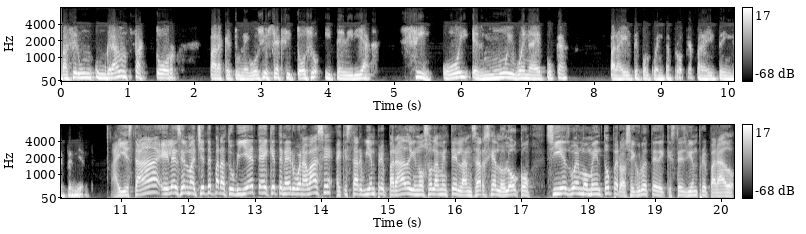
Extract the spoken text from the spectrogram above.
va a ser un, un gran factor para que tu negocio sea exitoso y te diría, sí, hoy es muy buena época para irte por cuenta propia, para irte independiente. Ahí está, él es el machete para tu billete, hay que tener buena base, hay que estar bien preparado y no solamente lanzarse a lo loco. Sí es buen momento, pero asegúrate de que estés bien preparado.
